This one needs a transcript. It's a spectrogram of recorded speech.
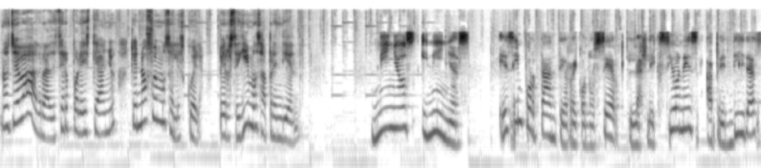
nos lleva a agradecer por este año que no fuimos a la escuela, pero seguimos aprendiendo. Niños y niñas, es importante reconocer las lecciones aprendidas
